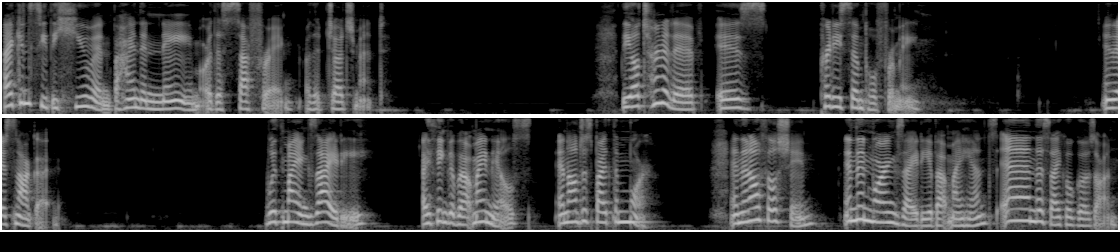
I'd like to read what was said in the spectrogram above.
I can see the human behind the name or the suffering or the judgment. The alternative is pretty simple for me and it's not good. With my anxiety, I think about my nails and I'll just bite them more. And then I'll feel shame and then more anxiety about my hands, and the cycle goes on.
